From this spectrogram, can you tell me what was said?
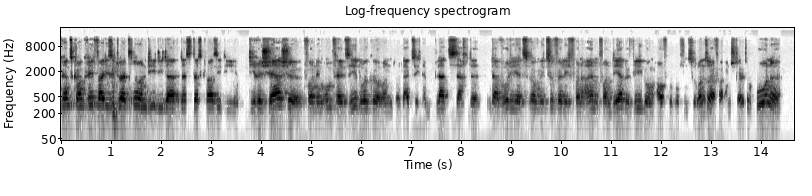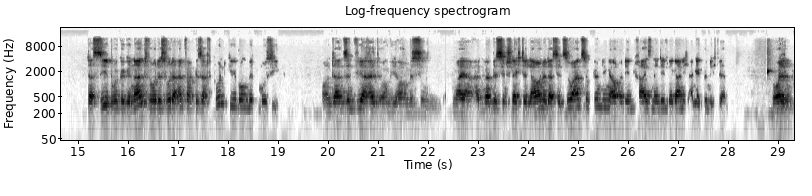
ganz konkret, war die Situation die, die da, dass, dass quasi die, die Recherche von dem Umfeld Seebrücke und, und Leipzig einen Platz sagte, da wurde jetzt irgendwie zufällig von einem von der Bewegung aufgerufen zu unserer Veranstaltung, ohne dass Seebrücke genannt wurde. Es wurde einfach gesagt, Kundgebung mit Musik. Und dann sind wir halt irgendwie auch ein bisschen, naja, hatten wir ein bisschen schlechte Laune, das jetzt so anzukündigen, auch in den Kreisen, in denen wir gar nicht angekündigt werden wollen.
